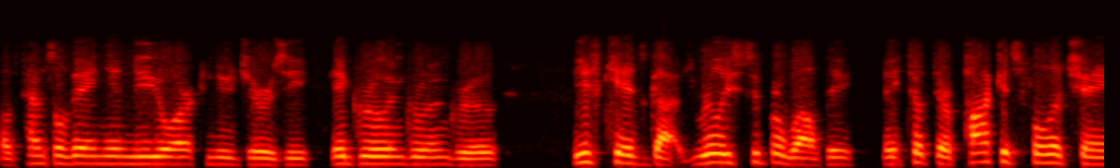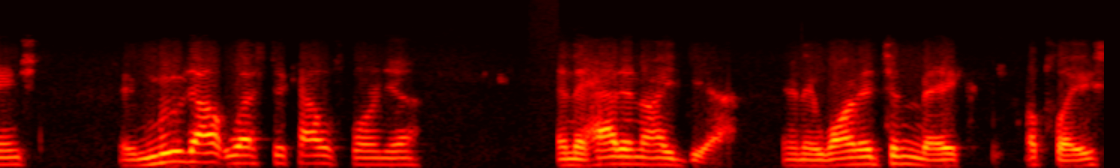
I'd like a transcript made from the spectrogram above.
of Pennsylvania, New York, New Jersey, it grew and grew and grew. These kids got really super wealthy. They took their pockets full of change. They moved out west to California, and they had an idea. And they wanted to make a place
